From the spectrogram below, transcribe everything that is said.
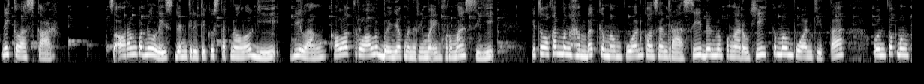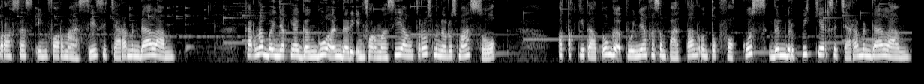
Nicholas Carr, seorang penulis dan kritikus teknologi, bilang kalau terlalu banyak menerima informasi, itu akan menghambat kemampuan konsentrasi dan mempengaruhi kemampuan kita untuk memproses informasi secara mendalam. Karena banyaknya gangguan dari informasi yang terus-menerus masuk, otak kita tuh nggak punya kesempatan untuk fokus dan berpikir secara mendalam.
